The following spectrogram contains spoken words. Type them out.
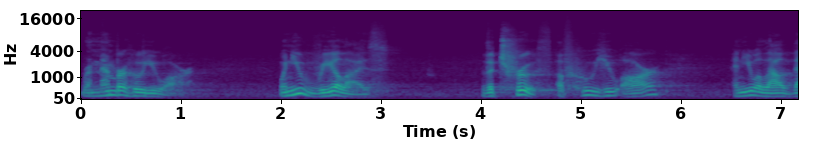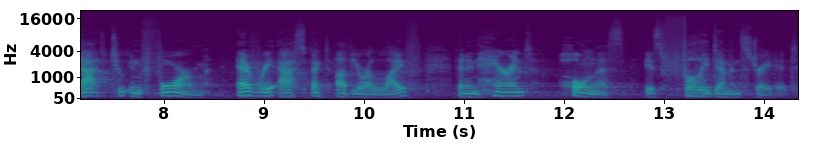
Remember who you are. When you realize the truth of who you are, and you allow that to inform every aspect of your life, then inherent wholeness is fully demonstrated.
